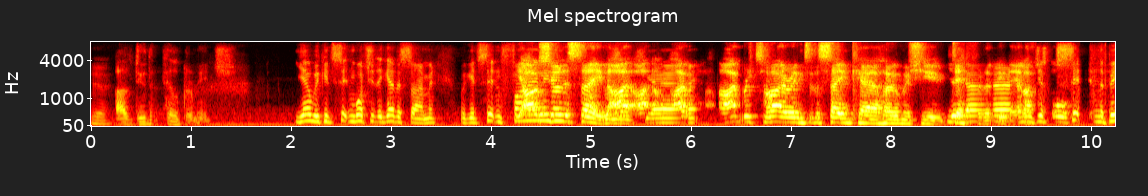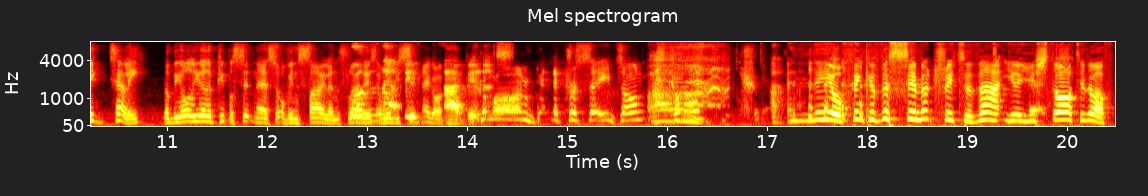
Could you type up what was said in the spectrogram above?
Yeah. I'll do the pilgrimage. Yeah, we could sit and watch it together, Simon. We could sit and Yeah, I was going to say, like, I, pilgrimage. I, I'm, I'm retiring to the same care home as you. yeah, definitely. yeah, Neil. and I'll just sit in the big telly there'll be all the other people sitting there, sort of in silence, like this, and we'll be sitting there going, fabulous? "Come on, get the Crusades on! Oh. Come on!" Neil, think of the symmetry to that. You know, you started off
